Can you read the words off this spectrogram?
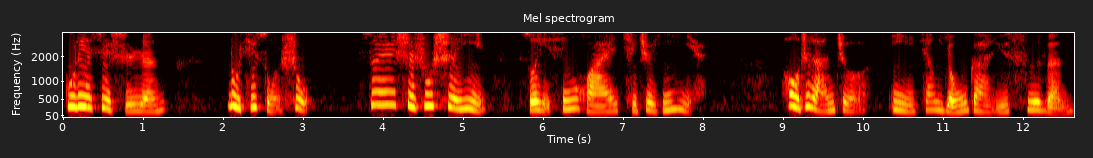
故列叙时人，录其所述，虽世书事异，所以心怀其至一也。后之览者，亦将有感于斯文。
